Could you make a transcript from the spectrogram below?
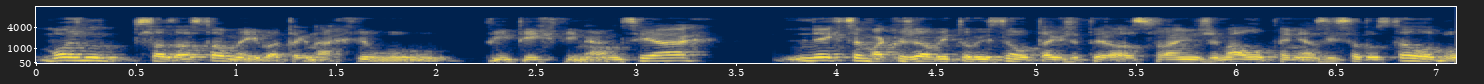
Možno sa zastavme iba tak na chvíľu pri tých financiách. Nechcem akože, aby to vyznelo tak, že teraz vravím, že málo peňazí sa dostalo, lebo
